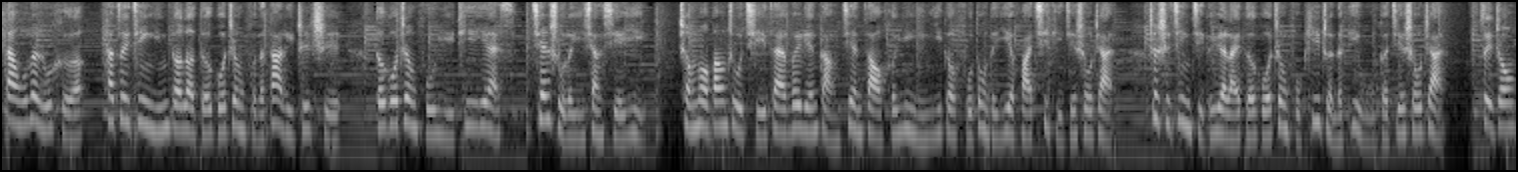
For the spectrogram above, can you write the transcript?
但无论如何，他最近赢得了德国政府的大力支持。德国政府与 TES 签署了一项协议，承诺帮助其在威廉港建造和运营一个浮动的液化气体接收站。这是近几个月来德国政府批准的第五个接收站。最终，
